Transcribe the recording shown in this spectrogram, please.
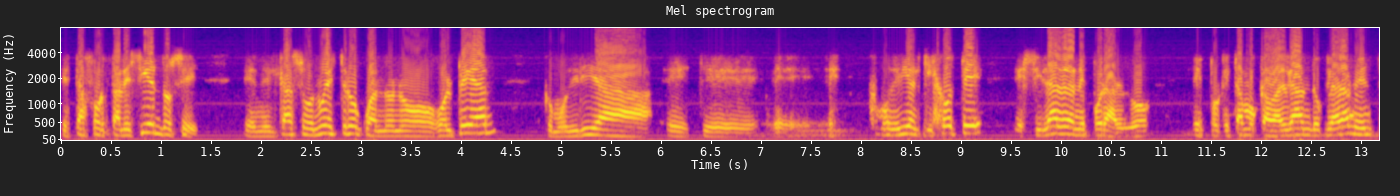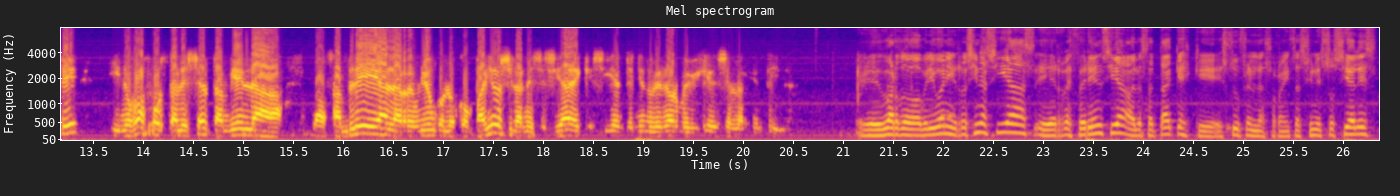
está fortaleciéndose. En el caso nuestro, cuando nos golpean, como diría este, eh, como diría el Quijote, eh, si ladran es por algo, es porque estamos cabalgando claramente y nos va a fortalecer también la, la asamblea, la reunión con los compañeros y las necesidades que siguen teniendo una enorme vigencia en la Argentina. Eduardo Bribani, recién hacías eh, referencia a los ataques que sufren las organizaciones sociales,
